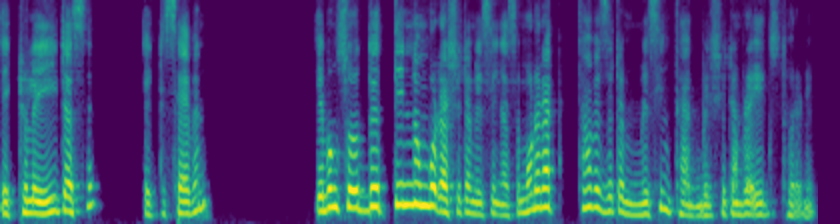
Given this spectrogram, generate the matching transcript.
একটি হলো এইট আছে, একটি সেভেন এবং চোদ্দ এর তিন নম্বর রাশিটা মিসিং আছে। মনে রাখতে হবে যেটা মিসিং থাকবে সেটা আমরা এক্স ধরে নিব।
